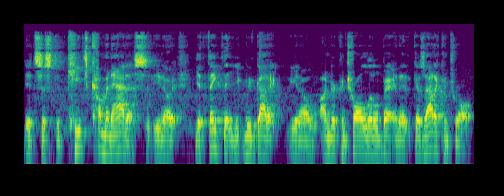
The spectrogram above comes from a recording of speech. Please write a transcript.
It's just, it keeps coming at us. You know, you think that we've got it, you know, under control a little bit and it goes out of control.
